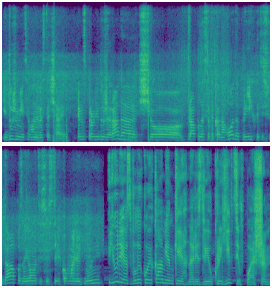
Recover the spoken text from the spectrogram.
І дуже мені цього не вистачає. Я насправді дуже рада, що трапилася така нагода приїхати сюди, познайомитися з стількома людьми. Юлія з Великої Кам'янки на різдві у Криївці вперше.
